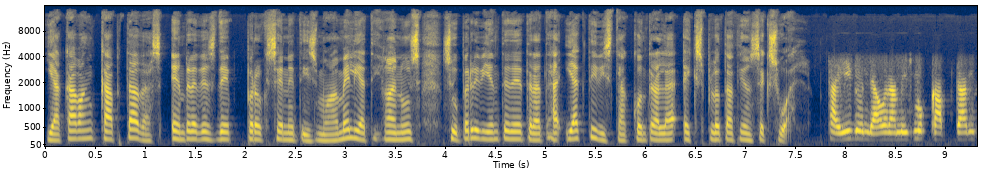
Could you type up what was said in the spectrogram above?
y acaban captadas en redes de proxenetismo. Amelia Tiganus, superviviente de trata y activista contra la explotación sexual ahí donde ahora mismo captan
